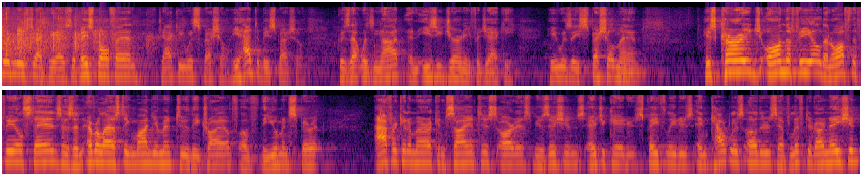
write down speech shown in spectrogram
good was Jackie? As a baseball fan, Jackie was special. He had to be special because that was not an easy journey for Jackie. He was a special man. His courage on the field and off the field stands as an everlasting monument to the triumph of the human spirit. African American scientists, artists, musicians, educators, faith leaders, and countless others have lifted our nation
